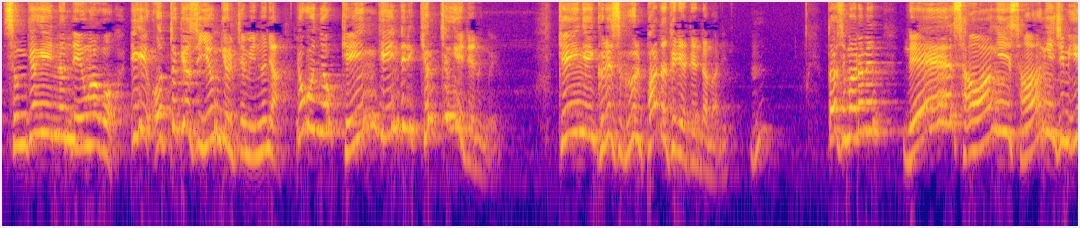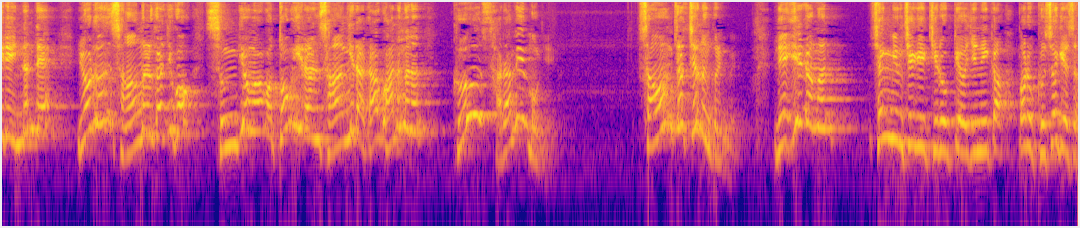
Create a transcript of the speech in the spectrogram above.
성경에 있는 내용하고 이게 어떻게 해서 연결점이 있느냐 이건요 개인 개인들이 결정해야 되는 거예요 개인 개인 그래서 그걸 받아들여야 된단 말이에요 음? 다시 말하면 내 상황이 상황이 지금 이래 있는데 이런 상황을 가지고 성경하고 동일한 상황이다라고 하는 것은 그 사람의 목이에요. 상황 자체는 그런 거예요. 내 이름은 생명책에 기록되어지니까 바로 그 속에서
